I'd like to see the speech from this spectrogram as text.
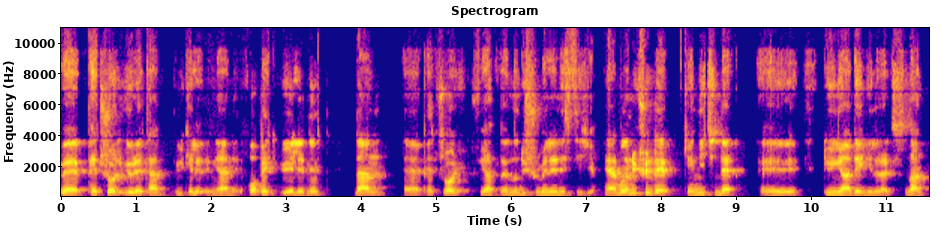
ve petrol üreten ülkelerin yani OPEC üyelerinin den e, petrol fiyatlarını düşürmelerini isteyecek. Yani bunların üçü de kendi içinde e, dünya dengeleri açısından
